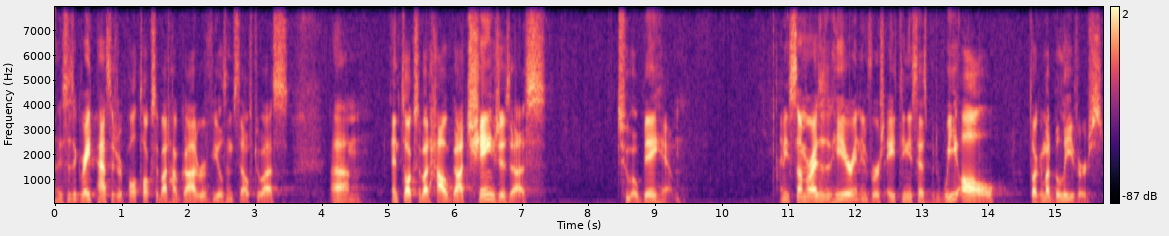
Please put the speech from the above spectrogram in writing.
This is a great passage where Paul talks about how God reveals Himself to us, um, and talks about how God changes us to obey Him. And he summarizes it here in, in verse 18. He says, "But we all, talking about believers,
